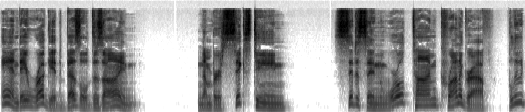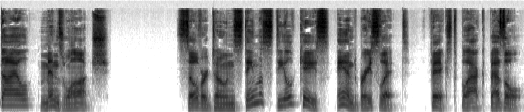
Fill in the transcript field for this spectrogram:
and a rugged bezel design. Number 16. Citizen World Time Chronograph Blue Dial Men's Watch. Silver tone stainless steel case and bracelet. Fixed black bezel.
